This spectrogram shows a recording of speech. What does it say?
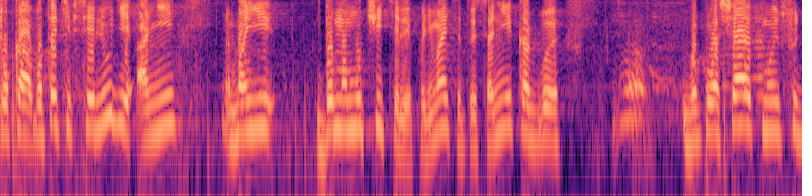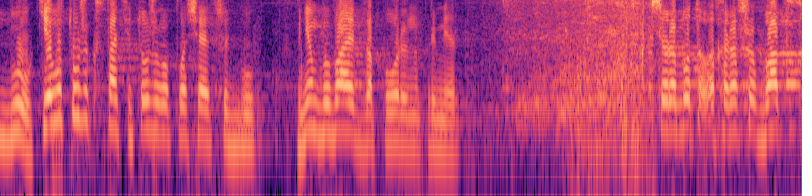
Только вот эти все люди, они мои домомучители, понимаете? То есть они как бы э, воплощают мою судьбу. Тело тоже, кстати, тоже воплощает судьбу. В нем бывают запоры, например. Все работало хорошо, бац.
